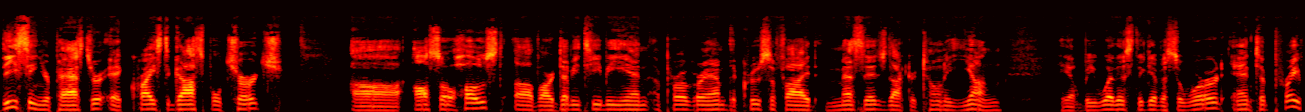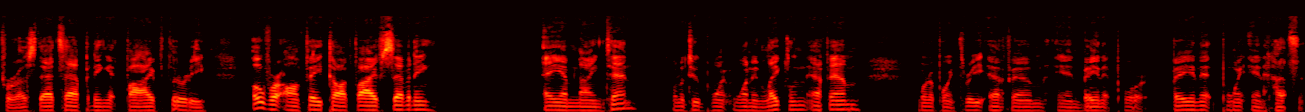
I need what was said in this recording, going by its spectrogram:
the senior pastor at Christ Gospel Church, uh, also host of our WTBN program, The Crucified Message, Dr. Tony Young. He'll be with us to give us a word and to pray for us. That's happening at 5:30 over on Faith Talk 570 AM 910, 102.1 in Lakeland FM, 100.3 FM in Bayonet Port, Bayonet Point and Hudson.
